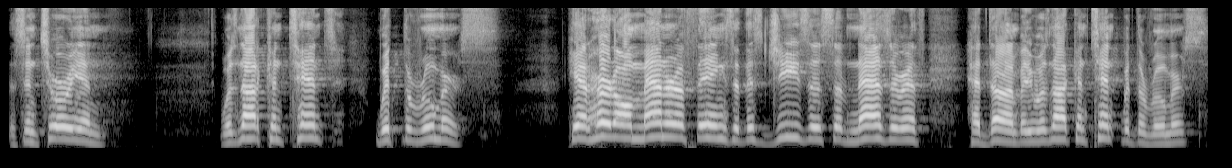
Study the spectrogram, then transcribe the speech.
The centurion was not content with the rumors. He had heard all manner of things that this Jesus of Nazareth had done, but he was not content with the rumors.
